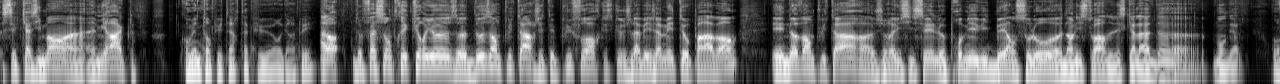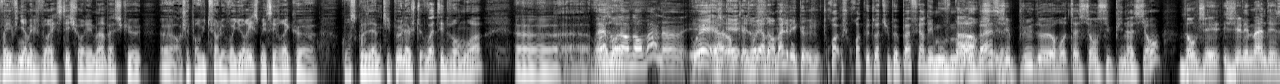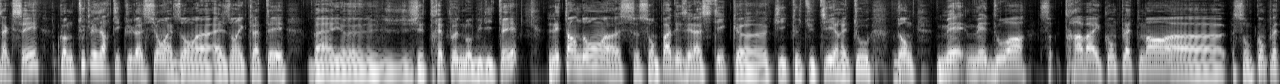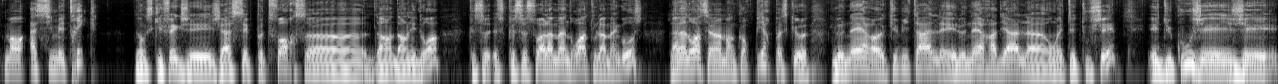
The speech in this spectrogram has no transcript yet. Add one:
c'est quasiment un, un miracle. Combien de temps plus tard, tu as pu euh, regrimper? Alors, de façon très curieuse, deux ans plus tard, j'étais plus fort que ce que je l'avais jamais été auparavant. Et neuf ans plus tard, euh, je réussissais le premier 8B en solo euh, dans l'histoire de l'escalade mondiale. On va y venir, mais je veux rester sur les mains parce que, euh, j'ai pas envie de faire le voyeurisme, mais c'est vrai que qu'on se connaît un petit peu. Là, je te vois, tu es devant moi. Euh, elles ont l'air normales. Hein, ouais, elles, ont l'air normales, mais que je, crois, je crois que toi, tu peux pas faire des mouvements de base. J'ai plus de rotation supination, donc j'ai les mains désaxées. Comme toutes les articulations, elles ont, euh, elles ont éclaté. Ben, euh, j'ai très peu de mobilité. Les tendons, euh, ce sont pas des élastiques qui, que tu tires et tout. Donc, mes, mes doigts travaillent complètement, sont complètement asymétriques. Donc, ce qui fait que j'ai assez peu de force euh, dans, dans, les doigts, que ce, que ce soit la main droite ou la main gauche. La main droite, c'est même encore pire parce que le nerf euh, cubital et le nerf radial euh, ont été touchés. Et du coup, j'ai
